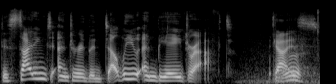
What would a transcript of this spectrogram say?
deciding to enter the WNBA draft guys.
